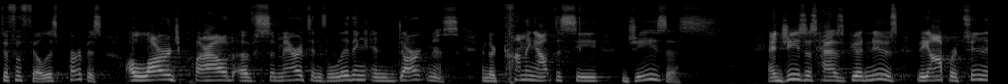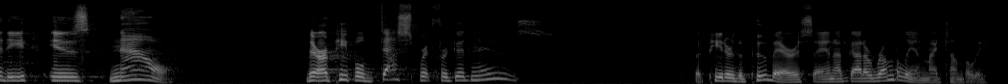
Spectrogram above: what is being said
to fulfill his purpose. A large crowd of Samaritans living in darkness, and they're coming out to see Jesus. And Jesus has good news. The opportunity is now. There are people desperate for good news. But Peter the Pooh Bear is saying, I've got a rumbly in my tumbly.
